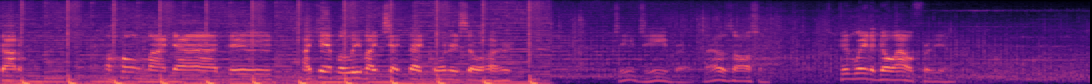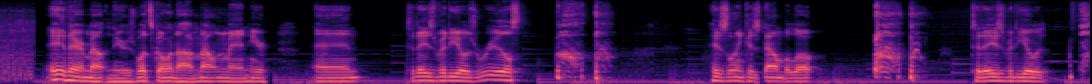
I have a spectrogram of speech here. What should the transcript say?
Got him. Oh my god, dude. I can't believe I checked that corner so hard. GG, bro. That was awesome. Good way to go out for you. Hey there, Mountaineers. What's going on? Mountain Man here. And today's video is real. His link is down below. today's video is.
